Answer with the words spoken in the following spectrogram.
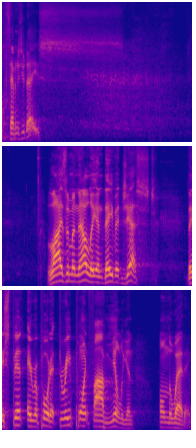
wonderful. 72 days. Liza Minnelli and David Gest, they spent a reported 3.5 million on the wedding.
